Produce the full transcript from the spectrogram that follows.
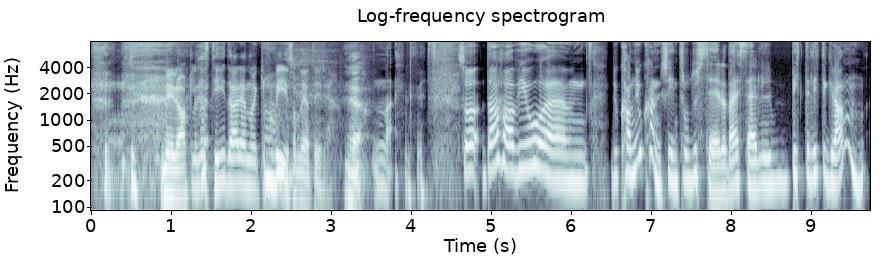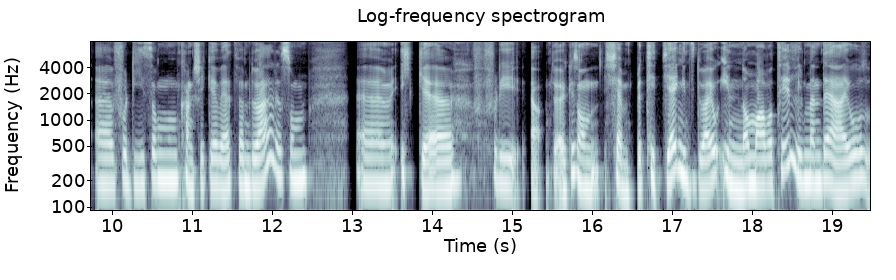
Miraklenes tid er ennå ikke forbi, som det heter. Ja. Nei. Så da har vi jo eh, Du kan jo kanskje introdusere deg selv bitte lite grann, eh, for de som kanskje ikke vet hvem du er, og som eh, ikke Fordi ja, du er jo ikke sånn kjempetittgjeng, du er jo innom av og til, men det er jo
